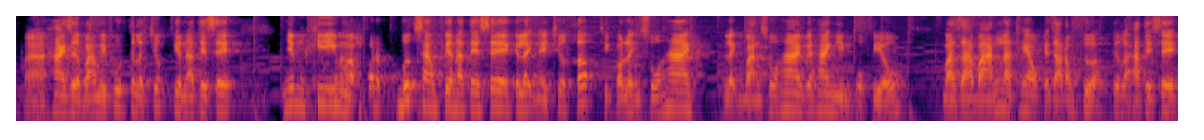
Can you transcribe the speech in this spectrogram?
uh, 2 giờ 30 phút tức là trước phiên ATC. Nhưng khi vâng. mà bước sang phiên ATC cái lệnh này chưa khớp thì có lệnh số 2 lệnh bán số 2 với 2.000 cổ phiếu và giá bán là theo cái giá đóng cửa tức là ATC.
